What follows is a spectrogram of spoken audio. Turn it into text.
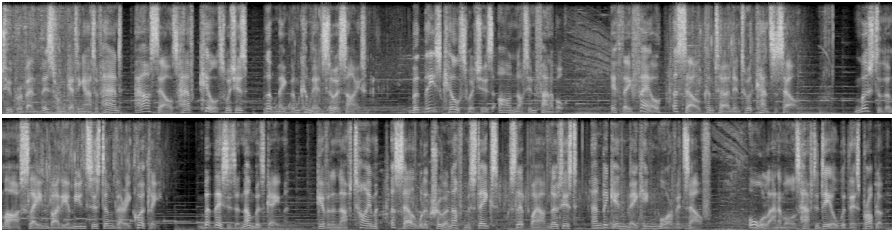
To prevent this from getting out of hand, our cells have kill switches that make them commit suicide. But these kill switches are not infallible. If they fail, a cell can turn into a cancer cell. Most of them are slain by the immune system very quickly. But this is a numbers game. Given enough time, a cell will accrue enough mistakes, slip by unnoticed, and begin making more of itself. All animals have to deal with this problem.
